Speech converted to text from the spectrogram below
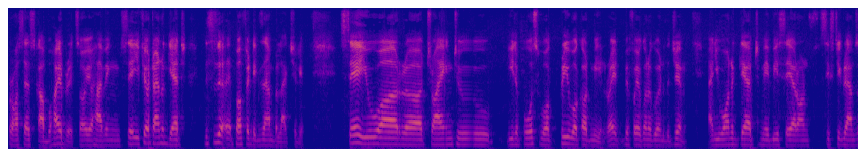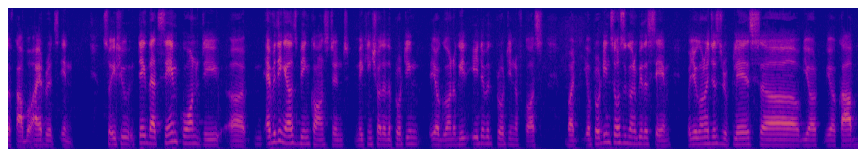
processed carbohydrates or you're having, say, if you're trying to get, this is a perfect example actually. Say you are uh, trying to eat a post-work pre-workout meal, right, before you're going to go into the gym, and you want to get maybe say around 60 grams of carbohydrates in. So if you take that same quantity, uh, everything else being constant, making sure that the protein you're going to eat it with protein, of course, but your protein source is going to be the same, but you're going to just replace uh, your your carb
